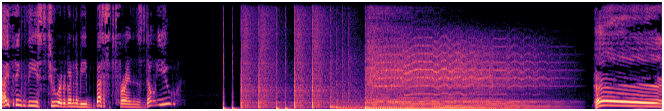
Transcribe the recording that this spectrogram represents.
I think these two are going to be best friends, don't you? Hey!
